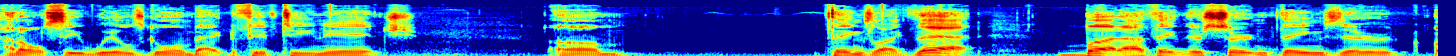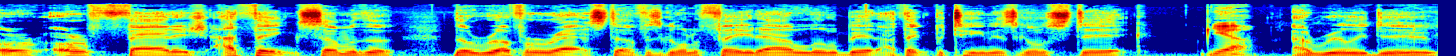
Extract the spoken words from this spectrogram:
I don't see wheels going back to 15 inch, um, things like that. But I think there's certain things that are, are, are faddish. I think some of the, the rougher rat stuff is going to fade out a little bit. I think patina's going to stick. Yeah, I really do.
